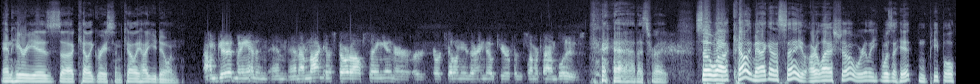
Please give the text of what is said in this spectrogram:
And here he is, uh, Kelly Grayson. Kelly, how you doing? I'm good, man, and, and, and I'm not going to start off singing or, or, or telling you there ain't no cure for the summertime blues. That's right. So, uh, Kelly, man, I got to say, our last show really was a hit, and people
